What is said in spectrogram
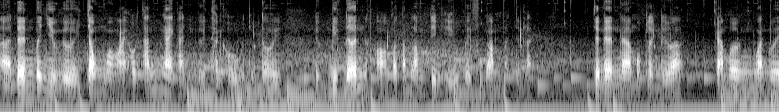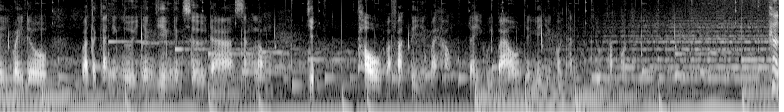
à, đến với nhiều người trong và ngoài hội thánh ngay cả những người thân hữu mà chúng tôi được biết đến họ có tấm lòng tìm hiểu về phúc âm và tin lành cho nên à, một lần nữa cảm ơn One Way Radio và tất cả những người nhân viên nhân sự đã sẵn lòng dịch thâu và phát đi những bài học đầy quý báu để gây dựng hội thánh của Chúa khắp mọi nơi. Thật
